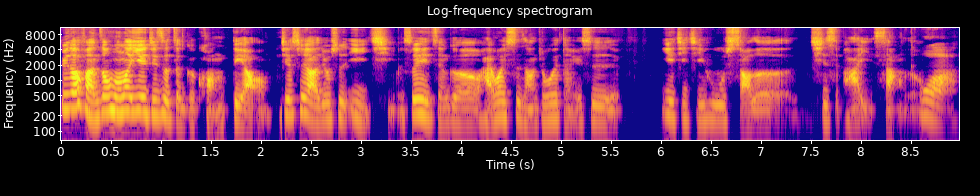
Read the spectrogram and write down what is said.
遇到反送中，那业绩是整个狂掉。接下来就是疫情，所以整个海外市场就会等于是业绩几乎少了七十趴以上了。哇！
